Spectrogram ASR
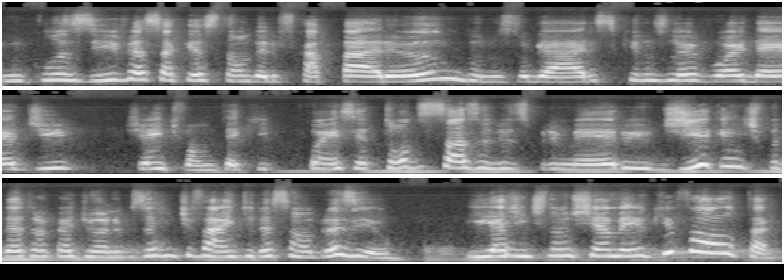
Inclusive, essa questão dele ficar parando nos lugares que nos levou à ideia de, gente, vamos ter que conhecer todos os Estados Unidos primeiro, e o dia que a gente puder trocar de ônibus, a gente vai em direção ao Brasil. E a gente não tinha meio que volta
